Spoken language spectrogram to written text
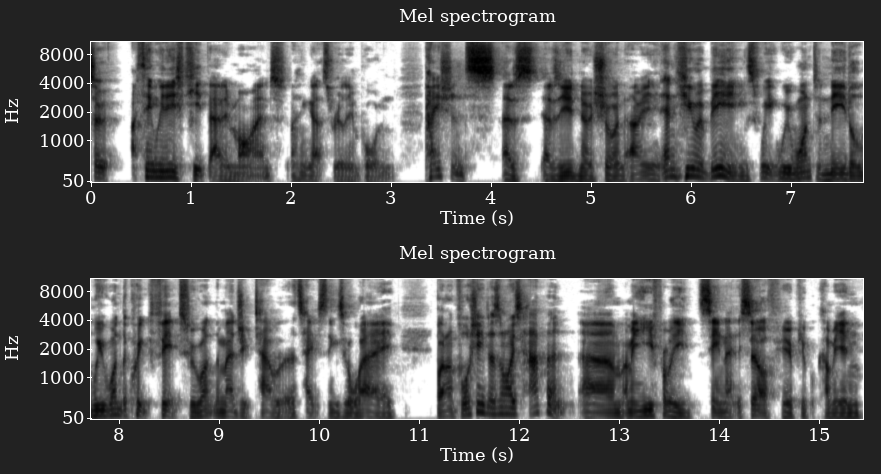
So I think we need to keep that in mind. I think that's really important. Patients, as as you'd know, Sean, I mean, and human beings, we, we want a needle, we want the quick fix, we want the magic tablet that takes things away. But unfortunately, it doesn't always happen. Um, I mean, you've probably seen that yourself. You know, people come in.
